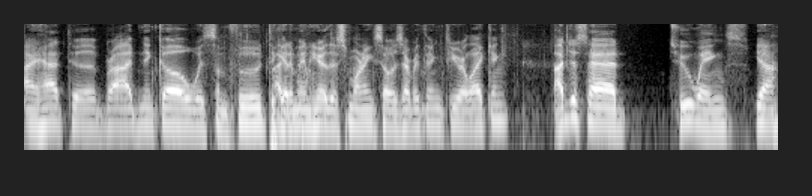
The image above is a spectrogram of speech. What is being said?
I had to bribe Nico with some food to get him in here this morning. So is everything to your liking? I just had two wings, Yeah.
